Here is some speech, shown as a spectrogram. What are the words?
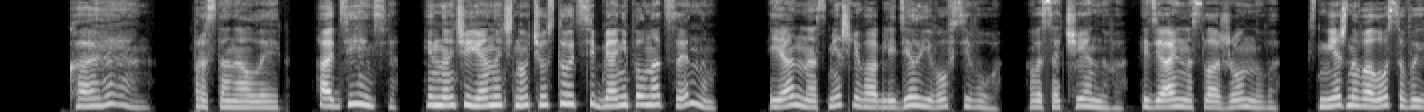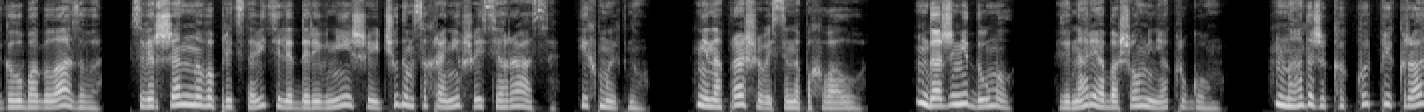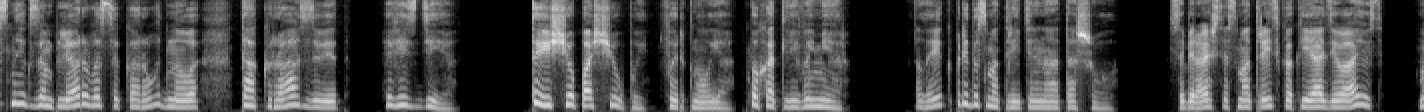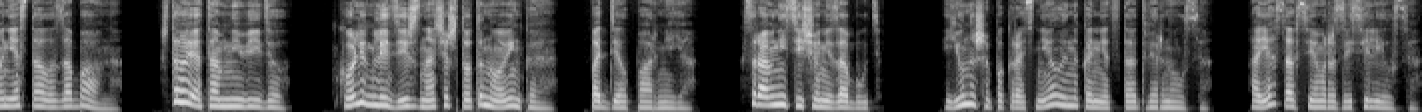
«Каэн!» — простонал Лейк. «Оденься, иначе я начну чувствовать себя неполноценным». Я насмешливо оглядел его всего. Высоченного, идеально сложенного, снежно-волосого и голубоглазого, совершенного представителя древнейшей чудом сохранившейся расы, и хмыкнул. «Не напрашивайся на похвалу. Даже не думал. Винарий обошел меня кругом. Надо же, какой прекрасный экземпляр высокородного, так развит везде. Ты еще пощупай, фыркнул я. Похотливый мер. Лейк предусмотрительно отошел. Собираешься смотреть, как я одеваюсь? Мне стало забавно. Что я там не видел? Коли глядишь, значит, что-то новенькое. Поддел парня я. Сравнить еще не забудь. Юноша покраснел и наконец-то отвернулся. А я совсем развеселился.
